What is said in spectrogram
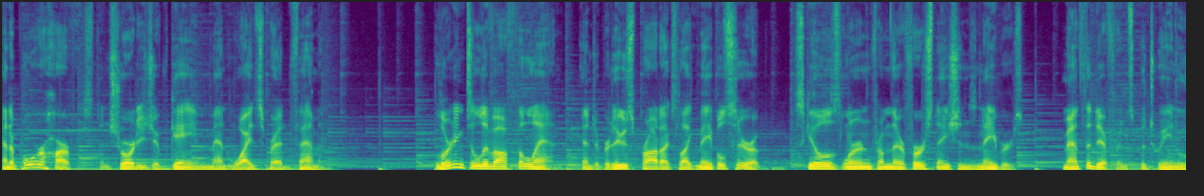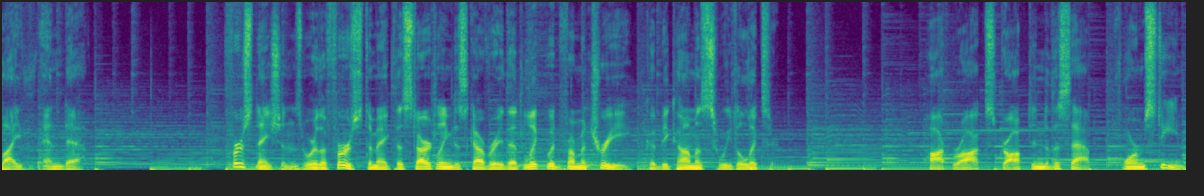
and a poor harvest and shortage of game meant widespread famine. Learning to live off the land and to produce products like maple syrup, skills learned from their First Nations neighbors, meant the difference between life and death. First Nations were the first to make the startling discovery that liquid from a tree could become a sweet elixir. Hot rocks dropped into the sap formed steam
